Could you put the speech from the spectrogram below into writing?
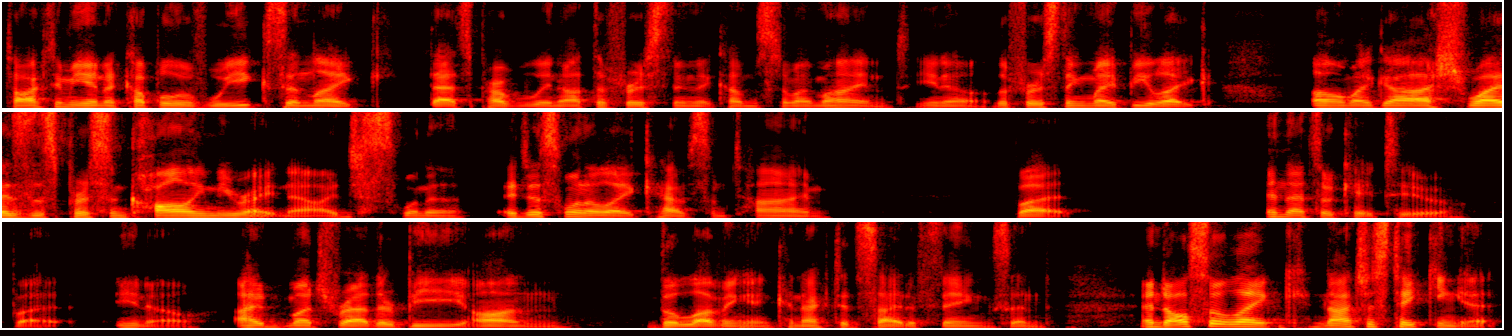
talk to me in a couple of weeks and like that's probably not the first thing that comes to my mind you know the first thing might be like oh my gosh, why is this person calling me right now? I just want to, I just want to like have some time. But, and that's okay too. But, you know, I'd much rather be on the loving and connected side of things and, and also like not just taking it,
